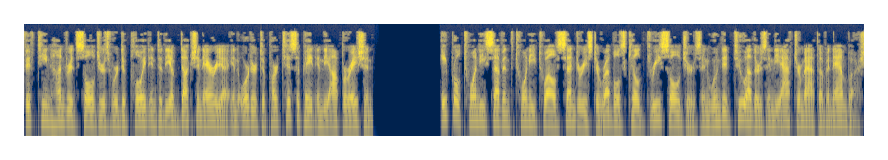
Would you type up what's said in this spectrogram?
1,500 soldiers were deployed into the abduction area in order to participate in the operation. April 27, 2012 Senderista rebels killed three soldiers and wounded two others in the aftermath of an ambush.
